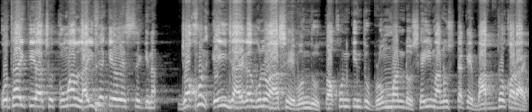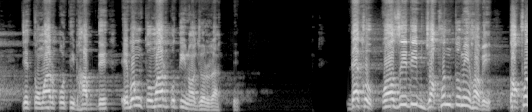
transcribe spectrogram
কোথায় কি আছো, তোমার লাইফে কেউ এসছে কিনা। যখন এই জায়গাগুলো আসে বন্ধু, তখন কিন্তু ব্রহ্মাণ্ড সেই মানুষটাকে বাধ্য করায় যে তোমার প্রতি ভাবতে এবং তোমার প্রতি নজর রাখতে। দেখো পজিটিভ যখন তুমি হবে তখন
